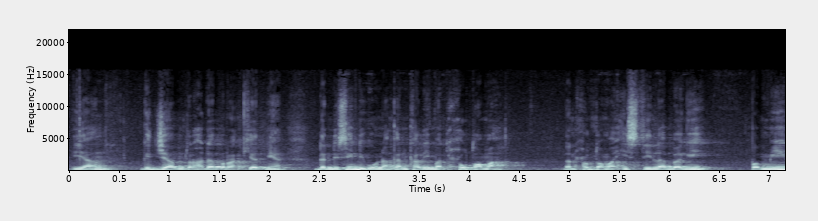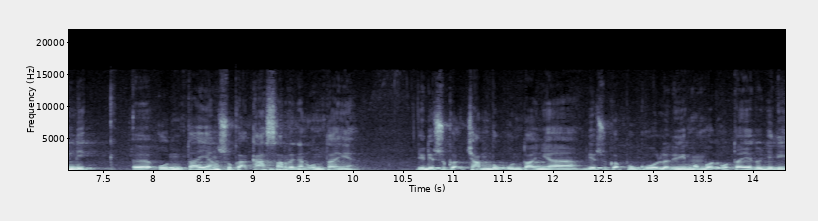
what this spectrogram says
yang kejam terhadap rakyatnya. Dan di sini digunakan kalimat hutamah. Dan hutamah istilah bagi pemilik e, unta yang suka kasar dengan untanya. Jadi suka cambuk untanya, dia suka pukul dan ini membuat untanya itu jadi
